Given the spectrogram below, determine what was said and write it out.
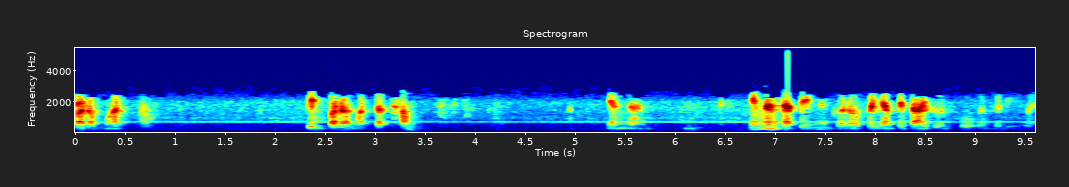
ปรมัตเป็นปรมัตธรรม อย่างนั้น อย่างนั้นถ้าเป็นงั้นก็เราพยายามไปตายต้นโพกันก็ดีไว้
